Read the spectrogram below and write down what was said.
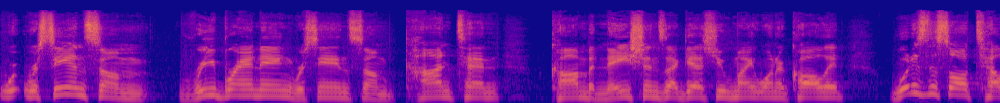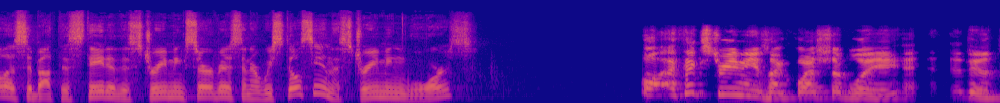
We're seeing some rebranding, we're seeing some content combinations, I guess you might want to call it. What does this all tell us about the state of the streaming service, and are we still seeing the streaming wars? Well, I think streaming is unquestionably uh, the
